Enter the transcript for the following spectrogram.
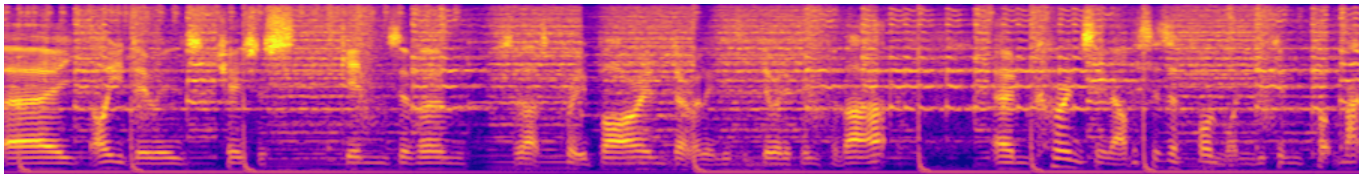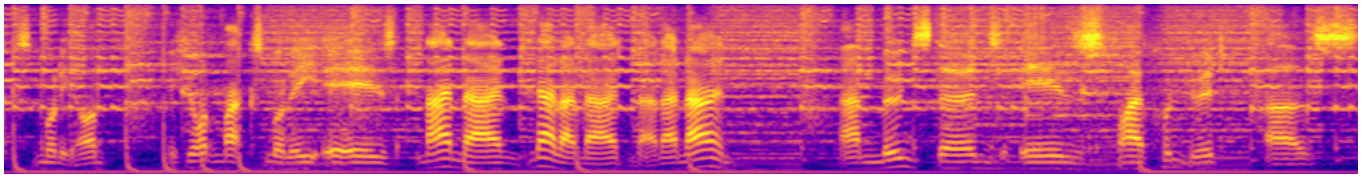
Uh, all you do is change the skins of them. So that's pretty boring. Don't really need to do anything for that and currency now. This is a fun one. You can put max money on. If you want max money, it is 9999999. And Moonstones is 500, as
